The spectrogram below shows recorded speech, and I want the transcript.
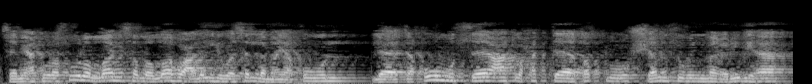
سمعت رسول الله صلى الله عليه وسلم يقول لا تقوم الساعة حتى تطلع الشمس من مغربها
